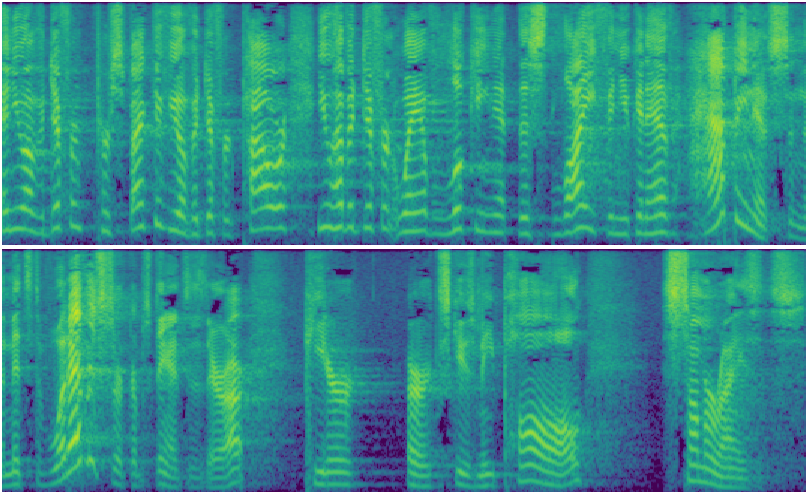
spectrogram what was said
and you have a different perspective. You have a different power. You have a different way of looking at this life and you can have happiness in the midst of whatever circumstances there are. Peter, or excuse me, Paul summarizes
